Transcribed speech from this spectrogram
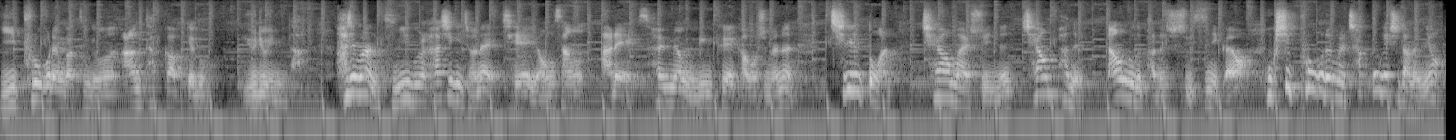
이 프로그램 같은 경우는 안타깝게도 유료입니다 하지만 구입을 하시기 전에 제 영상 아래 설명 링크에 가보시면 은 7일 동안 체험할 수 있는 체험판을 다운로드 받으실 수 있으니까요. 혹시 프로그램을 찾고 계시다면요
